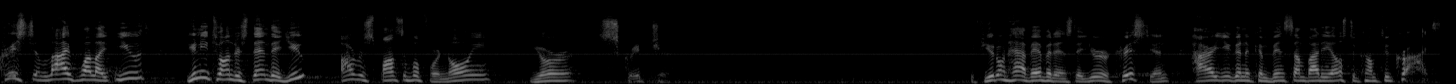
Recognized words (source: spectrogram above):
Christian life while at youth, you need to understand that you are responsible for knowing your scripture. If you don't have evidence that you're a Christian, how are you going to convince somebody else to come to Christ?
